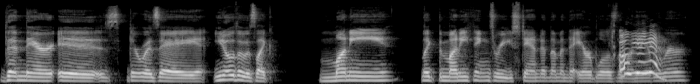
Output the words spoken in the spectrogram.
then there is, there was a, you know, those like money, like the money things where you stand in them and the air blows the Oh, money yeah, yeah. everywhere.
